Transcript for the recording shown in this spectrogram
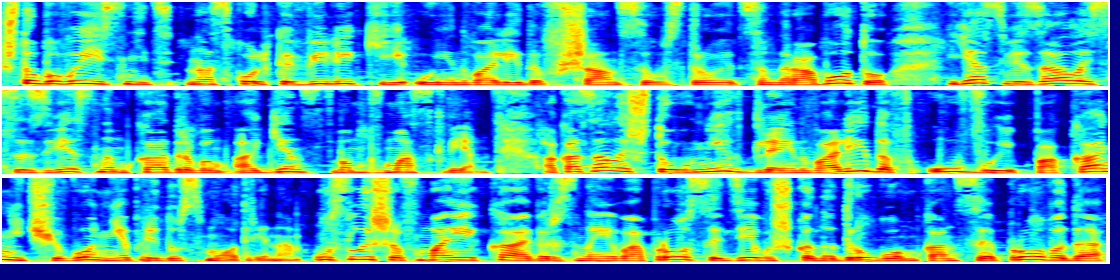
Чтобы выяснить, насколько велики у инвалидов шансы устроиться на работу, я связалась с известным кадровым агентством в Москве. Оказалось, что у них для инвалидов, увы, пока ничего не предусмотрено. Услышав мои каверзные вопросы, девушка на другом конце провода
